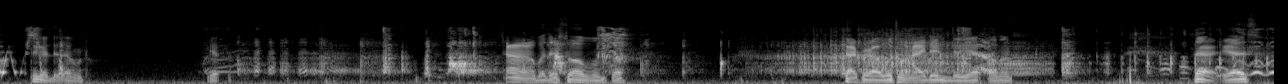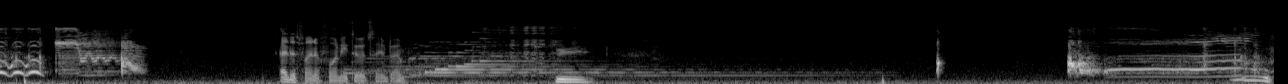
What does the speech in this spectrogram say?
I think I did that one. Yep. I don't know, but there's 12 of them, so. Gotta figure out which one I didn't do yet. Hold on. Sorry, guys. I just find it funny too at the same time. Hmm. Ooh.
